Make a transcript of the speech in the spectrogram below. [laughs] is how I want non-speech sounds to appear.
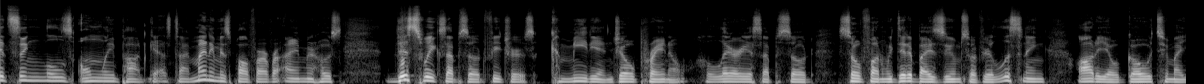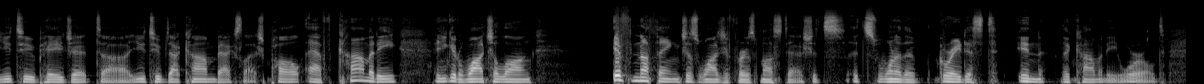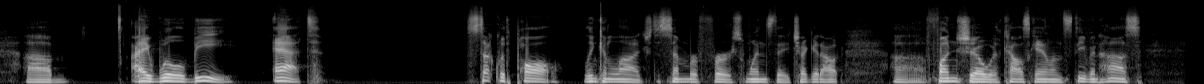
It's Singles Only Podcast time. My name is Paul Farahvar. I am your host. This week's episode features comedian Joe Prano. Hilarious episode. So fun. We did it by Zoom. So if you're listening audio, go to my YouTube page at uh, youtube.com backslash Paul F Comedy and you can watch along. If nothing, just watch it for his mustache. It's it's one of the greatest in the comedy world. Um, I will be at Stuck with Paul Lincoln Lodge, December 1st, Wednesday. Check it out. Uh, fun show with Kyle Scanlon, Stephen Haas,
